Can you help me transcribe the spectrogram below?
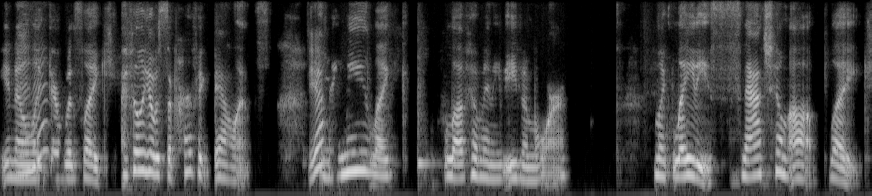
You know, like mm-hmm. there was like, I feel like it was the perfect balance. Yeah. It made me like love him any- even more. Like, ladies, snatch him up. Like,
